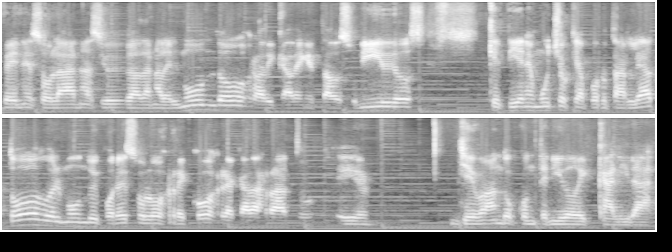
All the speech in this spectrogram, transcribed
venezolana, ciudadana del mundo, radicada en Estados Unidos, que tiene mucho que aportarle a todo el mundo y por eso lo recorre a cada rato. Eh, llevando contenido de calidad.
